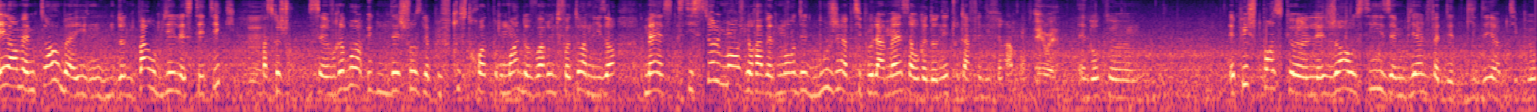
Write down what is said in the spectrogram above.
et en même temps ben, de ne pas oublier l'esthétique Hmm. parce que c'est vraiment une des choses les plus frustrantes pour moi de voir une photo en me disant mais si seulement je leur avais demandé de bouger un petit peu la main, ça aurait donné tout à fait différemment. Et ouais. Et donc, euh, et puis je pense que les gens aussi, ils aiment bien le fait d'être guidés un petit peu.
